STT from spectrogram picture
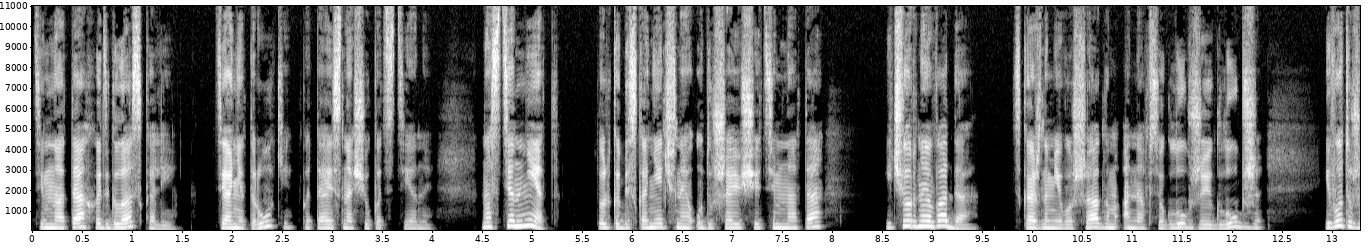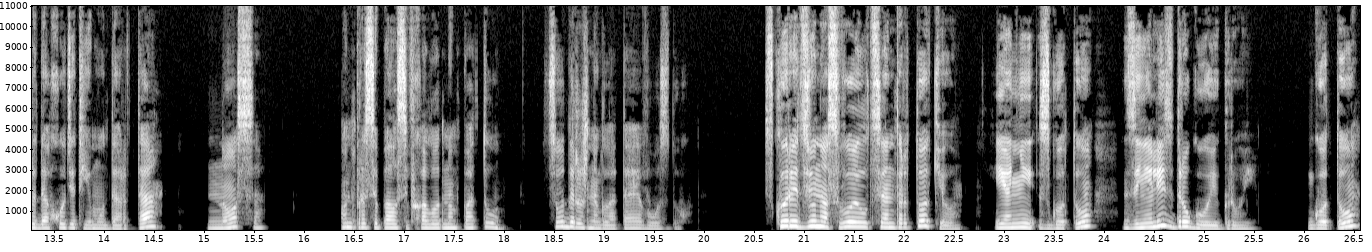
темнота хоть глаз кали тянет руки, пытаясь нащупать стены. Но стен нет, только бесконечная удушающая темнота и черная вода. С каждым его шагом она все глубже и глубже, и вот уже доходит ему до рта, носа. Он просыпался в холодном поту, судорожно глотая воздух. Вскоре Дзюн освоил центр Токио, и они с Гото занялись другой игрой. Гото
